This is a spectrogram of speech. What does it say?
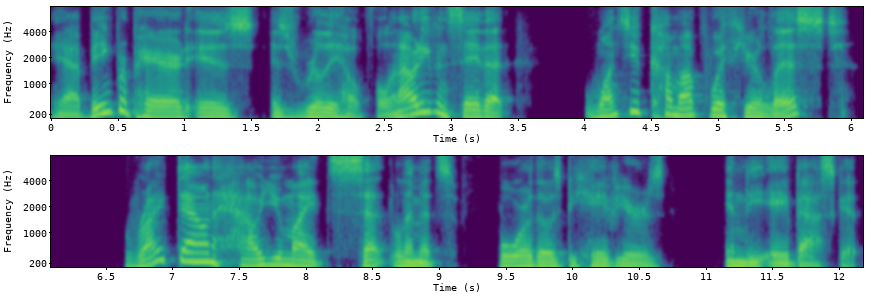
Yeah, being prepared is is really helpful. And I would even say that once you come up with your list, write down how you might set limits for those behaviors in the A basket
